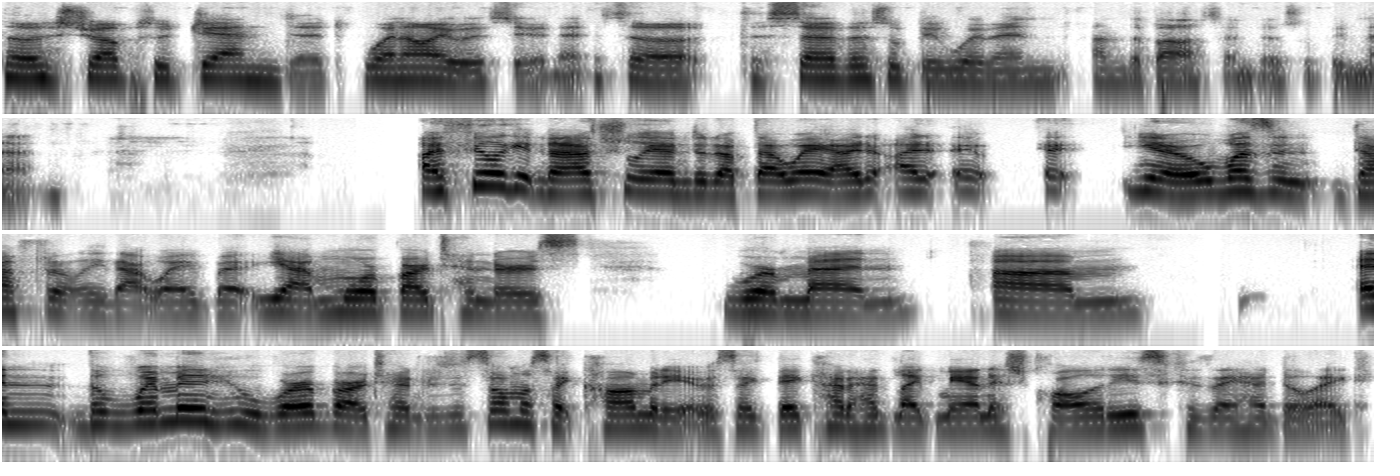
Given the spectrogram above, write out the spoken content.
those jobs were gendered when I was doing it. So the servers would be women and the bartenders would be men. I feel like it naturally ended up that way. I, I, it, you know, it wasn't definitely that way, but yeah, more bartenders were men. Um, and the women who were bartenders, it's almost like comedy. It was like they kind of had like mannish qualities because they had to like,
